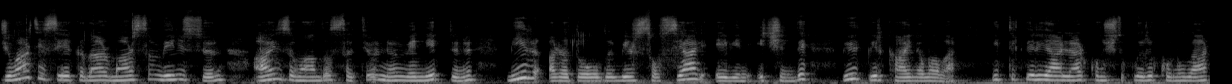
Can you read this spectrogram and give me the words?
cumartesiye kadar Mars'ın, Venüs'ün, aynı zamanda Satürn'ün ve Neptün'ün bir arada olduğu bir sosyal evin içinde büyük bir kaynama var. Gittikleri yerler, konuştukları konular,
